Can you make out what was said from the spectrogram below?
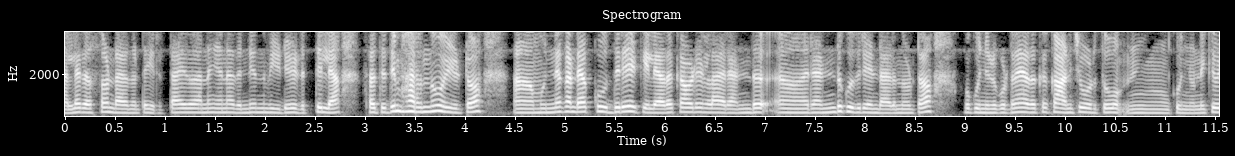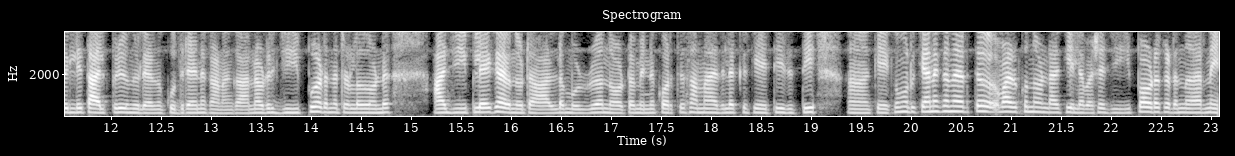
നല്ല രസമുണ്ടായിരുന്നു കേട്ടോ. ഇരുട്ടായത് കാരണം ഞാൻ അതിന്റെ ഒന്നും വീഡിയോ എടുത്തില്ല. സത്യത്തിൽ മറന്നുപോയി കേട്ടോ. മുന്നേ കണ്ട കുതിരയൊക്കെ ഇല്ലേ? അതൊക്കെ അവിടെയുള്ള രണ്ട് രണ്ട് കുതിര ഉണ്ടായിരുന്നു കേട്ടോ അപ്പോൾ കുഞ്ഞുണ്ണിക്കുട്ടനെ അതൊക്കെ കാണിച്ചു കൊടുത്തു ഉം, കുഞ്ഞുണ്ണിക്ക് വലിയ താല്പര്യമൊന്നുമില്ലായിരുന്നു കുതിരേനെ കാണാൻ. കാരണം അവിടെ ഒരു ജീപ്പ് കിടന്നിട്ടുള്ളത് കൊണ്ട് ആ ജീപ്പിലേക്കായിരുന്നു കേട്ടോ ആളുടെ മുഴുവൻ നോട്ടം പിന്നെ കുറച്ച് സമയം അതിലൊക്കെ കയറ്റി ഇരുത്തി കേക്ക് മുറിക്കാനൊക്കെ നേരത്തെ വഴക്കൊന്നും ഉണ്ടാക്കിയില്ല. പക്ഷേ ജീപ്പ് അവിടെ കിടന്ന് കാരണേ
